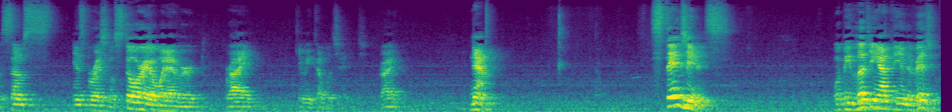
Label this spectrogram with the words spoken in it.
with some s- inspirational story or whatever. Right. Give me a couple of change. Right. Now, stinginess would be looking at the individual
